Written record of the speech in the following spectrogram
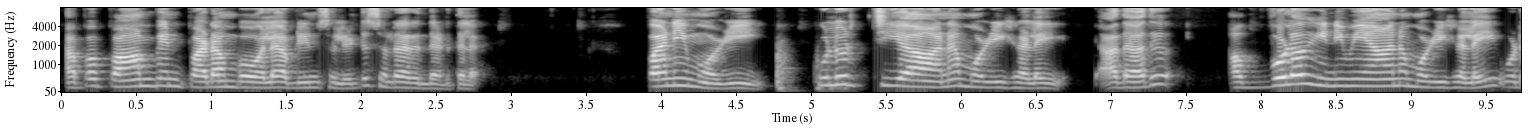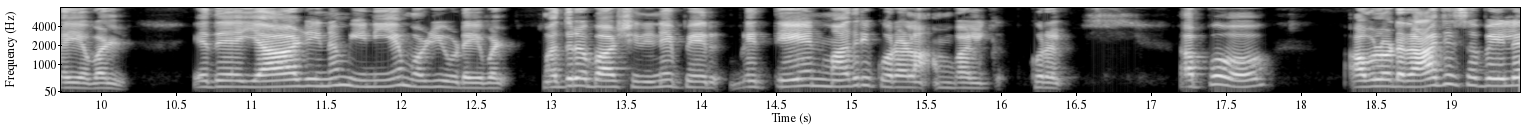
அப்ப பாம்பின் படம் போல அப்படின்னு சொல்லிட்டு சொல்றாரு இந்த இடத்துல. பனிமொழி குளிர்ச்சியான மொழிகளை அதாவது அவ்வளவு இனிமையான மொழிகளை உடையவள். எது யாழினும் இனிய மொழி உடையவள். மதுர பாஷினே பேர். இப்படியே தேன் மாதிரி குரலாம் அம்பாளுக்கு குரல். அப்போது அவளோட ராஜ்யசபையில்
